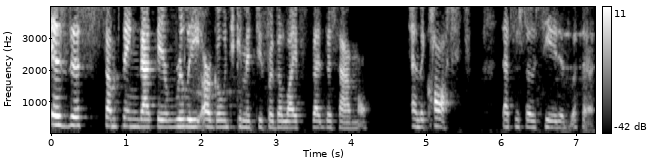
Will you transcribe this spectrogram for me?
is this something that they really are going to commit to for the life that this animal and the cost that's associated with it.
